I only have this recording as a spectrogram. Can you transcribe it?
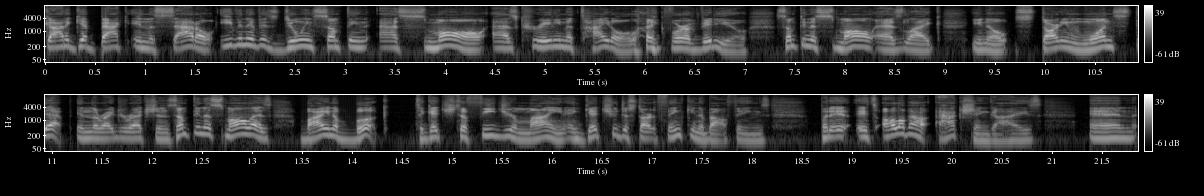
got to get back in the saddle, even if it's doing something as small as creating a title, like for a video, something as small as, like, you know, starting one step in the right direction, something as small as buying a book to get you to feed your mind and get you to start thinking about things. But it, it's all about action, guys. And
